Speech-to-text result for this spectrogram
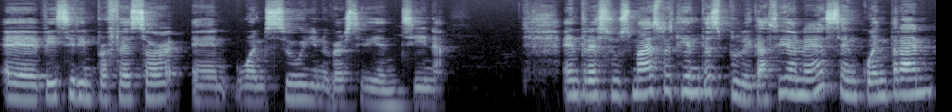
eh, Visiting Professor en Wenzhou University en China. Entre sus más recientes publicaciones se encuentran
